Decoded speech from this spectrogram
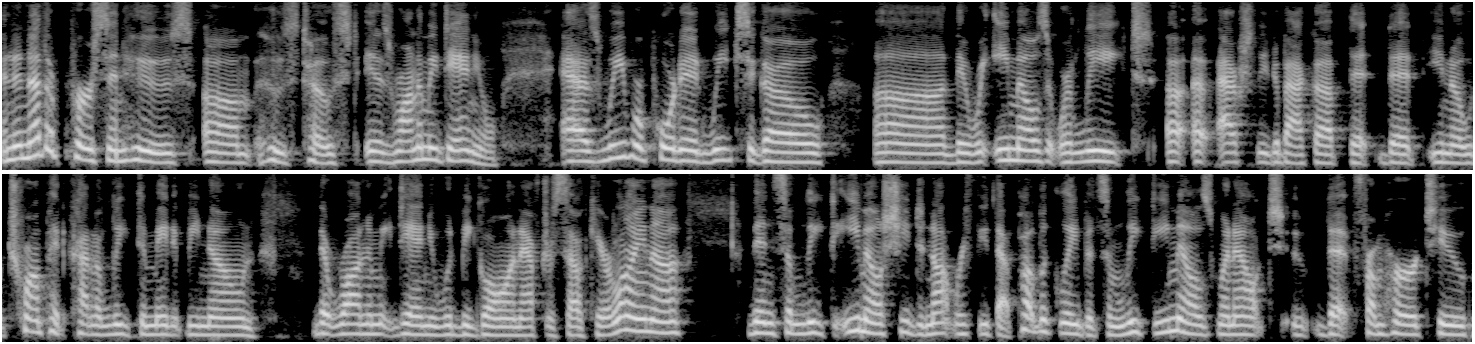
And another person who's um, who's toast is Ronna McDaniel. As we reported weeks ago, uh, there were emails that were leaked, uh, uh, actually to back up that that you know Trump had kind of leaked and made it be known that Ronna McDaniel would be gone after South Carolina. Then some leaked emails. She did not refute that publicly, but some leaked emails went out to, that from her to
